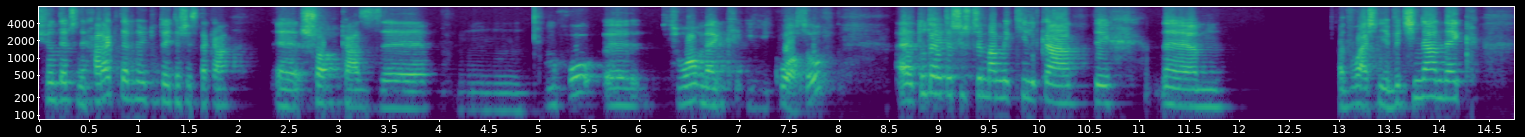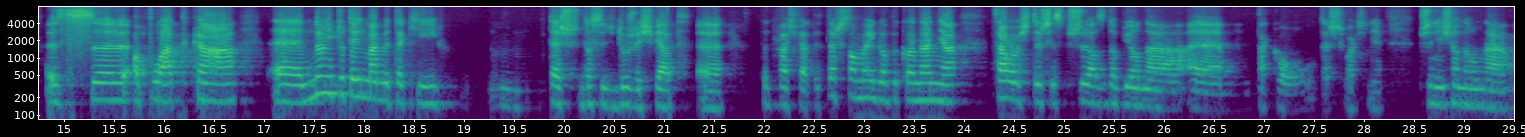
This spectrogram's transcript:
świąteczny charakter. No i tutaj też jest taka e, szopka z mm, mchu, y, słomek i kłosów. E, Tutaj też jeszcze mamy kilka tych właśnie wycinanek z opłatka. E, No i tutaj mamy taki mm, też dosyć duży świat. e, Te dwa światy też są mojego wykonania. Całość też jest przyozdobiona e, taką też właśnie przyniesioną na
